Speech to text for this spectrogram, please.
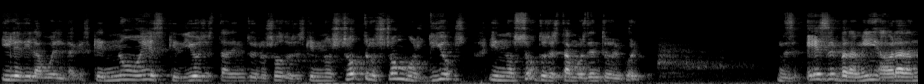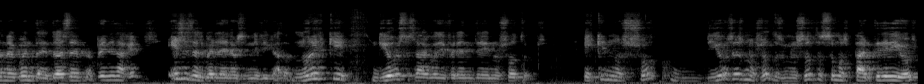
y le di la vuelta, que es que no es que Dios está dentro de nosotros, es que nosotros somos Dios y nosotros estamos dentro del cuerpo. Entonces, ese para mí, ahora dándome cuenta de todo ese aprendizaje, ese es el verdadero significado. No es que Dios es algo diferente de nosotros, es que nosotros, Dios es nosotros, nosotros somos parte de Dios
